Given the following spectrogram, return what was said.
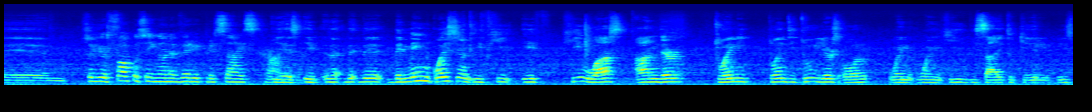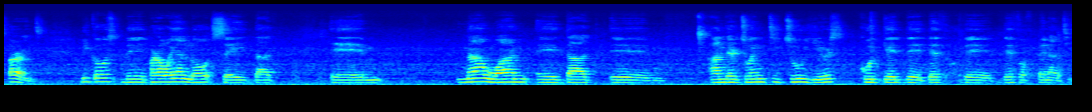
Um, So you're focusing on a very precise crime. yes, if the, the the main question if he if he was under 20, 22 years old when when he decided to kill his parents because the Paraguayan law say that um, no one uh, that um, under 22 years could get the death the death of penalty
